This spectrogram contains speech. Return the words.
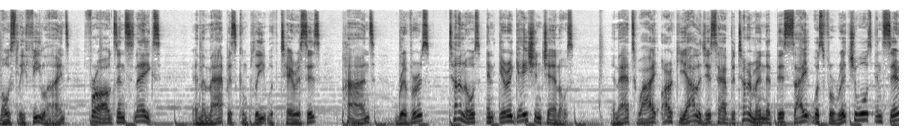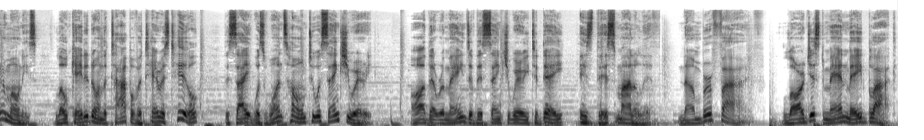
mostly felines, frogs, and snakes, and the map is complete with terraces, ponds, rivers, tunnels, and irrigation channels. And that's why archaeologists have determined that this site was for rituals and ceremonies. Located on the top of a terraced hill, the site was once home to a sanctuary. All that remains of this sanctuary today is this monolith. Number 5. Largest man-made block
